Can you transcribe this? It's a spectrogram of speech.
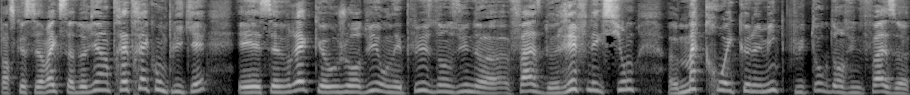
parce que c'est vrai que ça devient très très compliqué et c'est vrai qu'aujourd'hui on est plus dans une phase de réflexion macroéconomique plutôt que dans une phase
